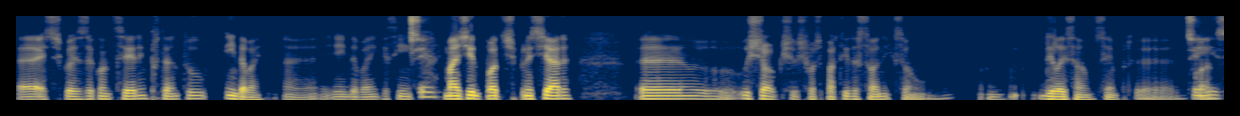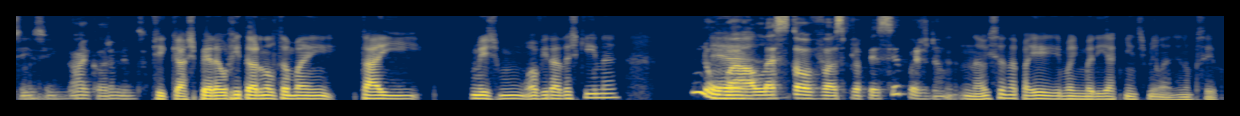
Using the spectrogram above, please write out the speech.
eh, estas coisas acontecerem, portanto ainda bem, e ainda bem que assim sim. mais gente pode experienciar eh, os jogos, os first party da Sony que são de eleição sempre Sim, sim, eh, sim. Ai, claramente. fica à espera. O Returnal também está aí mesmo ao virar da esquina. Não É. há Last of Us para PC, pois não. Não, isso anda para aí em banho-maria há 500 mil anos, não percebo.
